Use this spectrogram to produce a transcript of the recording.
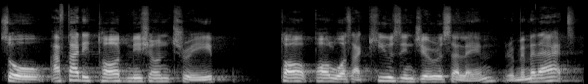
So, after the third mission trip, Paul was accused in Jerusalem. Remember that?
